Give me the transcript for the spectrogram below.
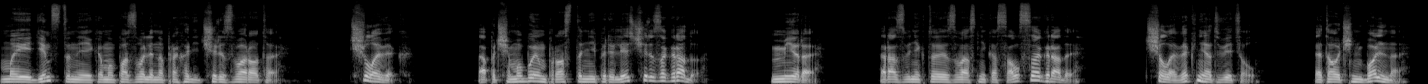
Мы единственные, кому позволено проходить через ворота. Человек. А почему бы им просто не перелезть через ограду? Мира. Разве никто из вас не касался ограды? Человек не ответил. Это очень больно.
